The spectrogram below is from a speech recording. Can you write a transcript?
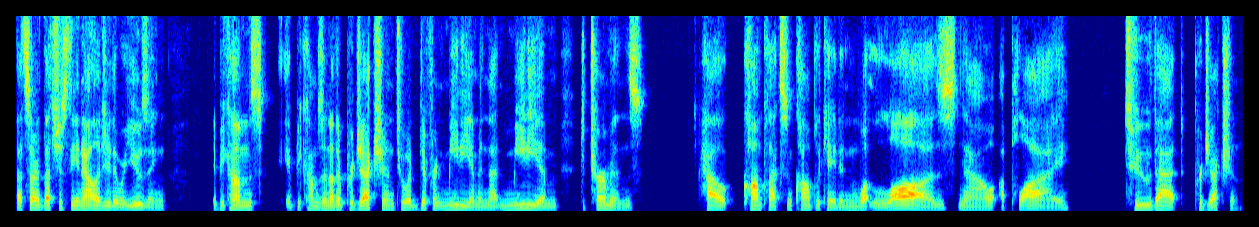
that's our that's just the analogy that we're using. It becomes it becomes another projection to a different medium, and that medium determines how complex and complicated and what laws now apply to that projection.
